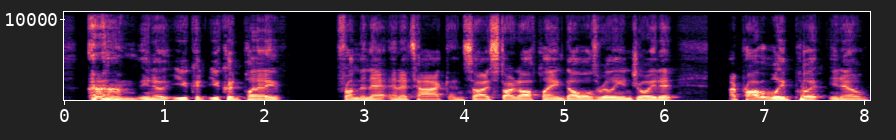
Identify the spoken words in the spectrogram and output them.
you know, you could you could play from the net and attack. And so I started off playing doubles, really enjoyed it. I probably put, you know,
